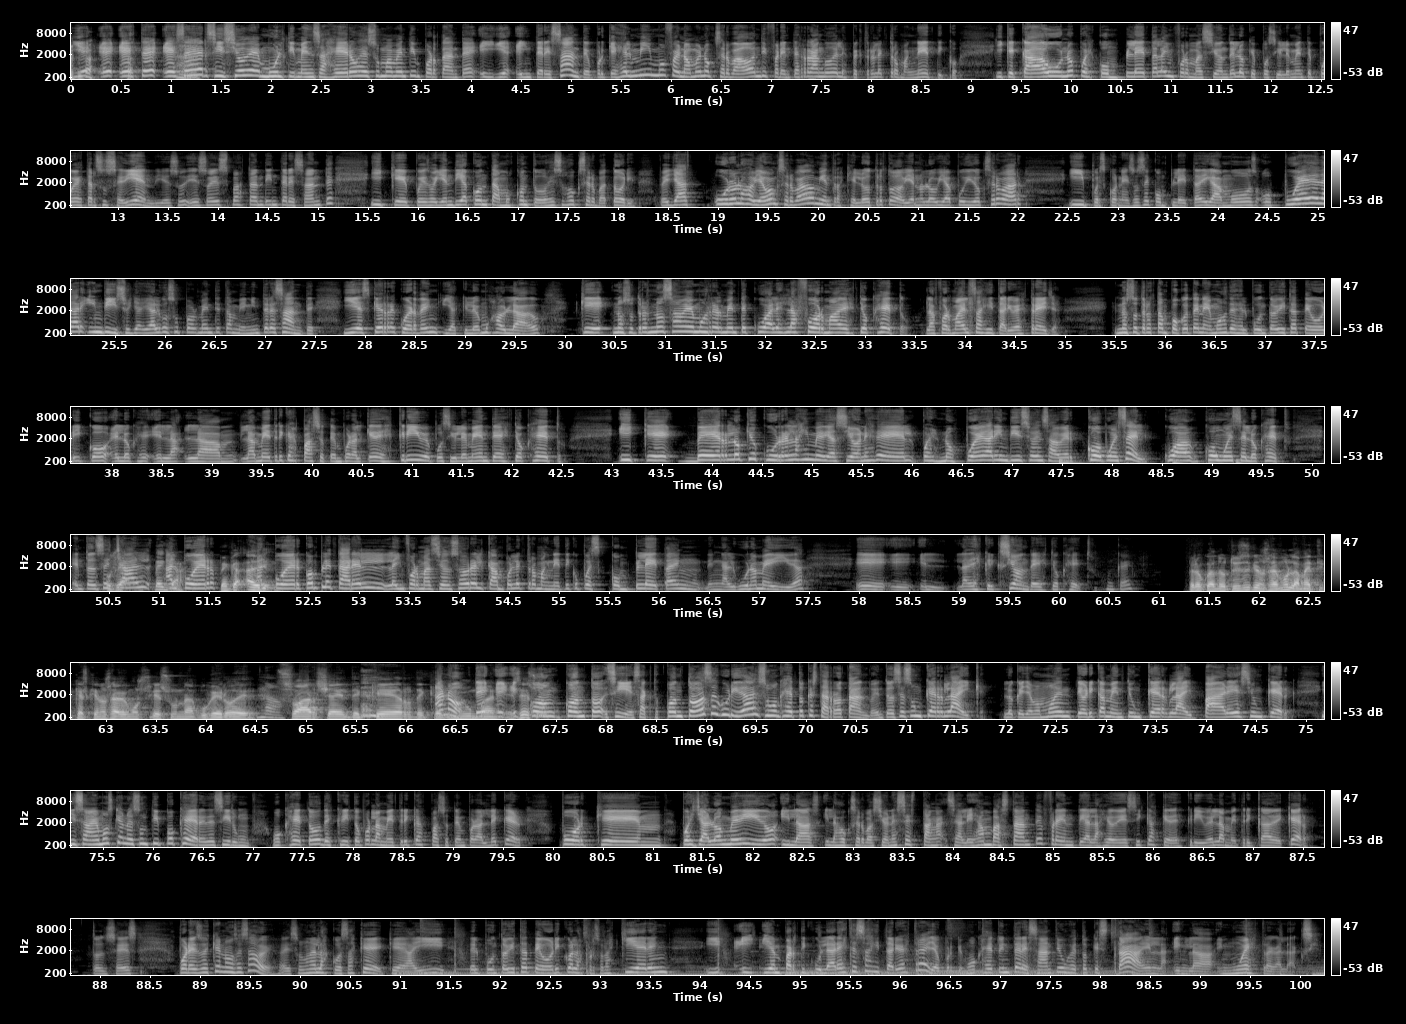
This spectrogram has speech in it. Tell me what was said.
Y e, e, este, ese ejercicio de multimensajeros es sumamente importante e interesante porque es el mismo fenómeno observado en diferentes rangos del espectro electromagnético y que cada uno pues completa la información de lo que posiblemente puede estar sucediendo y eso, eso es bastante interesante y que pues hoy en día contamos con todos esos observatorios. Entonces ya uno los había observado mientras que el otro todavía no lo había podido observar y pues con eso se completa, digamos, o puede dar indicio, y hay algo supermente también interesante, y es que recuerden, y aquí lo hemos hablado, que nosotros no sabemos realmente cuál es la forma de este objeto, la forma del Sagitario de estrella. Nosotros tampoco tenemos desde el punto de vista teórico el la, la, la métrica espaciotemporal que describe posiblemente a este objeto y que ver lo que ocurre en las inmediaciones de él, pues nos puede dar indicio en saber cómo es él, cómo es el objeto. Entonces ya al, poder, al poder completar la información sobre el campo electromagnético, pues completa en, alguna medida eh, eh, la descripción de este objeto. Pero cuando tú dices que no sabemos la métrica, es que no sabemos si es un agujero de Schwarzschild, de Kerr, de Kerr ah, no, eh, ¿Es con, con sí, exacto. Con toda seguridad es un objeto que está rotando. Entonces es un Kerr-like, lo que llamamos teóricamente un Kerr-like, parece un Kerr. Y sabemos que no es un tipo Kerr, es decir, un objeto descrito por la métrica espaciotemporal de Kerr, porque mm, pues ya lo han medido y las, y las observaciones se, están, se alejan bastante frente a las geodésicas que describe la métrica de Kerr. Entonces, por eso es que no se sabe. Esa es una de las cosas que, que ahí, del punto de vista teórico, las personas quieren y, y, en particular este Sagitario Estrella, porque es un objeto interesante, un objeto que está en, la, en, la, en nuestra galaxia.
